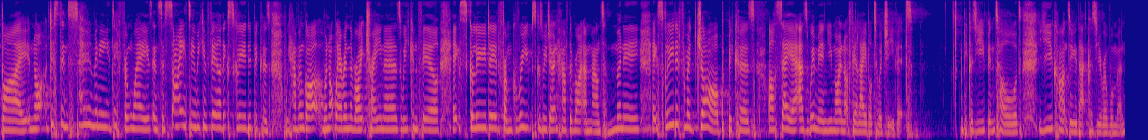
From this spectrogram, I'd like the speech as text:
by not just in so many different ways. In society, we can feel excluded because we haven't got, we're not wearing the right trainers. We can feel excluded from groups because we don't have the right amount of money, excluded from a job because I'll say it, as women, you might not feel able to achieve it because you've been told you can't do that because you're a woman.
